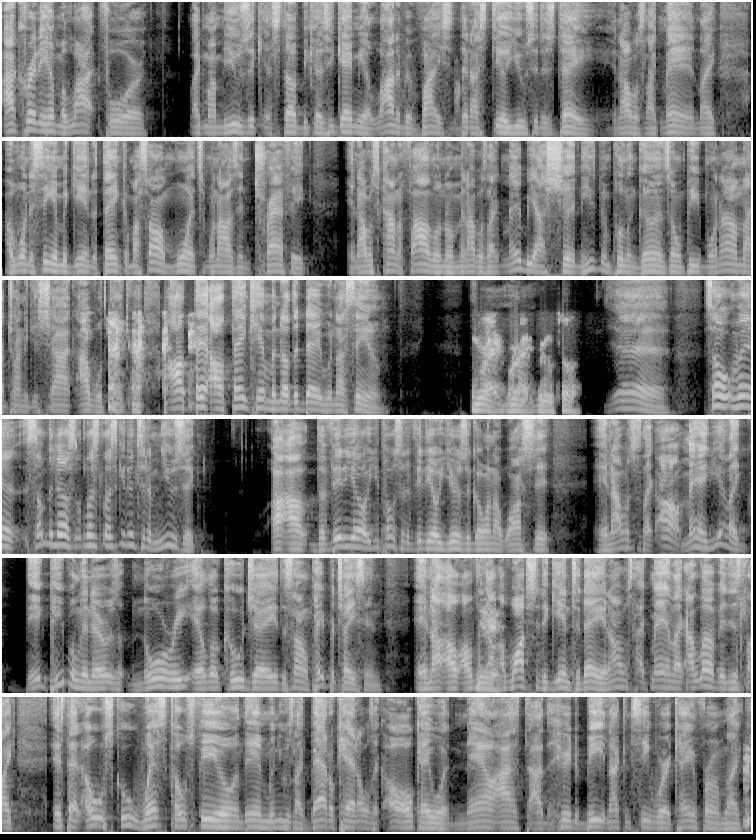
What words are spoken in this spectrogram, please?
I credit him a lot for like my music and stuff because he gave me a lot of advice that I still use to this day. And I was like, man, like I want to see him again to thank him. I saw him once when I was in traffic and I was kind of following him and I was like, maybe I shouldn't. He's been pulling guns on people and I'm not trying to get shot. I will think I'll th- I'll thank him another day when I see him. Right, right, real talk. Yeah. So man, something else. Let's let's get into the music. Uh, uh, the video you posted a video years ago and I watched it, and I was just like, oh man, you had like big people in there. It was Nori, LL Cool J, the song Paper Chasing. And I, I, yeah. I, watched it again today, and I was like, man, like I love it. Just like it's that old school West Coast feel. And then when he was like Battle Cat, I was like, oh, okay, well now I, I hear the beat and I can see where it came from. Like,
